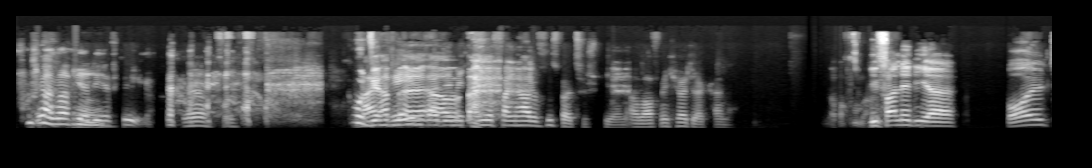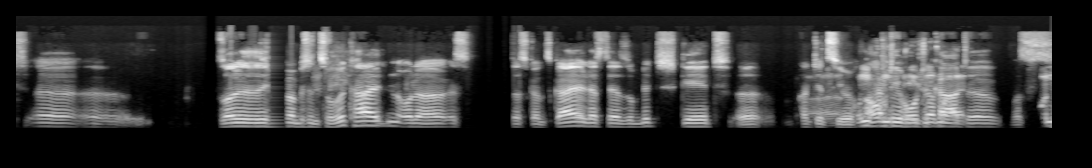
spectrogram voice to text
Fußballmafia Ja. DFB. ja, Gut, mein wir haben, Reden, äh, seitdem äh, ich angefangen habe, Fußball zu spielen. Aber auf mich hört ja keiner. Wie fandet ihr Bolt? Äh, äh, soll er sich mal ein bisschen zurückhalten oder ist das ganz geil, dass der so mitgeht? Äh, hat jetzt hier Äh, und auch die rote mal, Karte. Was? Und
